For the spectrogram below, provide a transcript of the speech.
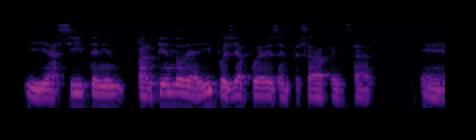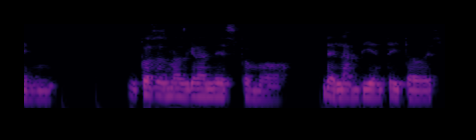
y así teniendo, partiendo de ahí, pues ya puedes empezar a pensar en cosas más grandes como del ambiente y todo eso.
